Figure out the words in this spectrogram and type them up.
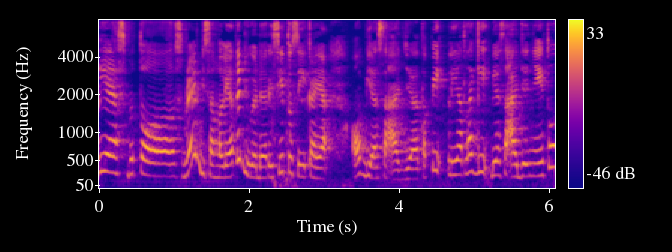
Yes, betul. Sebenarnya bisa ngelihatnya juga dari situ sih kayak oh biasa aja, tapi lihat lagi biasa ajanya itu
